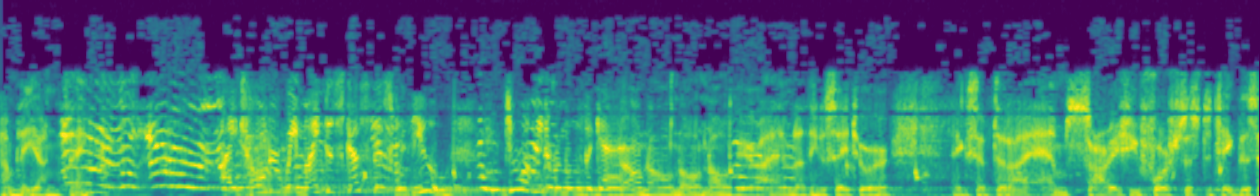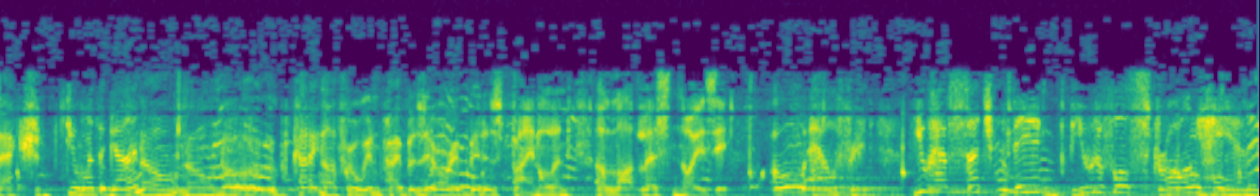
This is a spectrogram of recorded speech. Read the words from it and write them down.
comely young thing. I told her we might discuss this with you. Do you want me to remove the gag? No, no, no, no, dear. I have nothing to say to her, except that I am sorry she forced us to take this action. Do you want the gun? No, no, no. Cutting off her windpipe is every bit as final and a lot less noisy. Oh, Alfred, you have such big, beautiful, strong hands.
